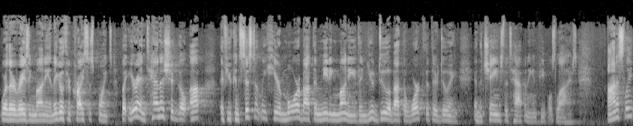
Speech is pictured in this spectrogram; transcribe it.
where they're raising money and they go through crisis points, but your antenna should go up if you consistently hear more about them needing money than you do about the work that they're doing and the change that's happening in people's lives. Honestly,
